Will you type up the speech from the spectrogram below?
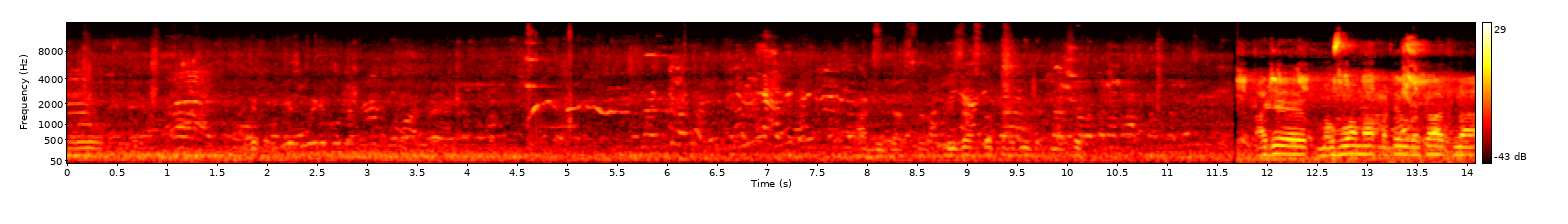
આજે મહુવામાં પટેલ વસાહતના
